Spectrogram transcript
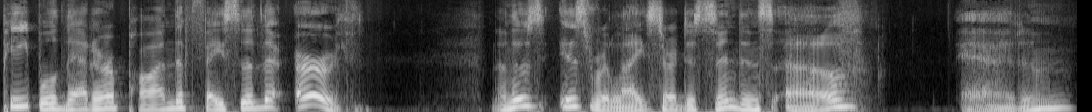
people that are upon the face of the earth. Now, those Israelites are descendants of Adam,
